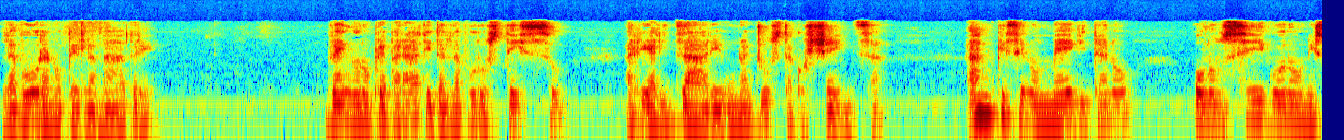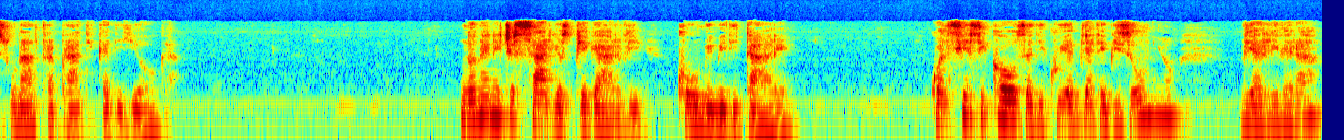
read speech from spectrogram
lavorano per la madre vengono preparati dal lavoro stesso a realizzare una giusta coscienza, anche se non meditano o non seguono nessun'altra pratica di yoga. Non è necessario spiegarvi come meditare. Qualsiasi cosa di cui abbiate bisogno vi arriverà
